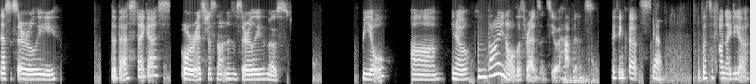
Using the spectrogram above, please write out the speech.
necessarily the best, I guess. Or it's just not necessarily the most real. Um, you know, combine all the threads and see what happens. I think that's Yeah. that's a fun idea.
